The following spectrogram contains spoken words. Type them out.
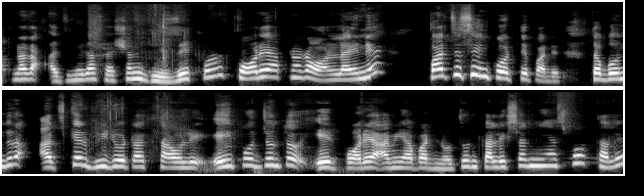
আপনারা আজমিরা ফ্যাশন ভিজিট করুন। পরে আপনারা অনলাইনে পারচেসিং করতে পারেন। তো বন্ধুরা, আজকের ভিডিওটা তাহলে এই পর্যন্ত। এরপরে আমি আবার নতুন কালেকশন নিয়ে আসব। তাহলে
